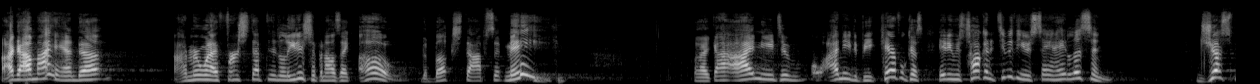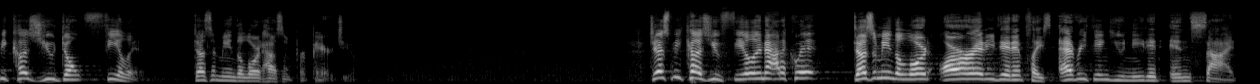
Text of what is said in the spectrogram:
I got my hand up. I remember when I first stepped into leadership and I was like, oh, the buck stops at me. Like I, I need to, I need to be careful because he was talking to Timothy. He was saying, "Hey, listen, just because you don't feel it doesn't mean the Lord hasn't prepared you. Just because you feel inadequate doesn't mean the Lord already didn't place everything you needed inside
